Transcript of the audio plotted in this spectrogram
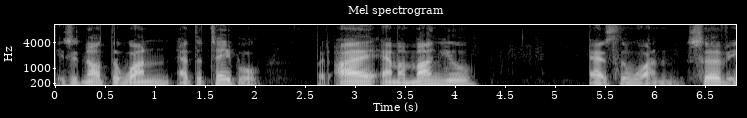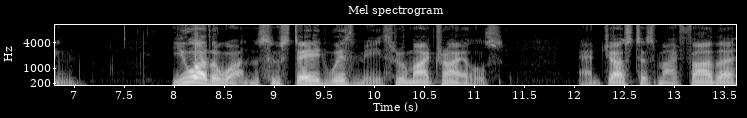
Is it not the one at the table? but I am among you as the one serving. You are the ones who stayed with me through my trials, and just as my Father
